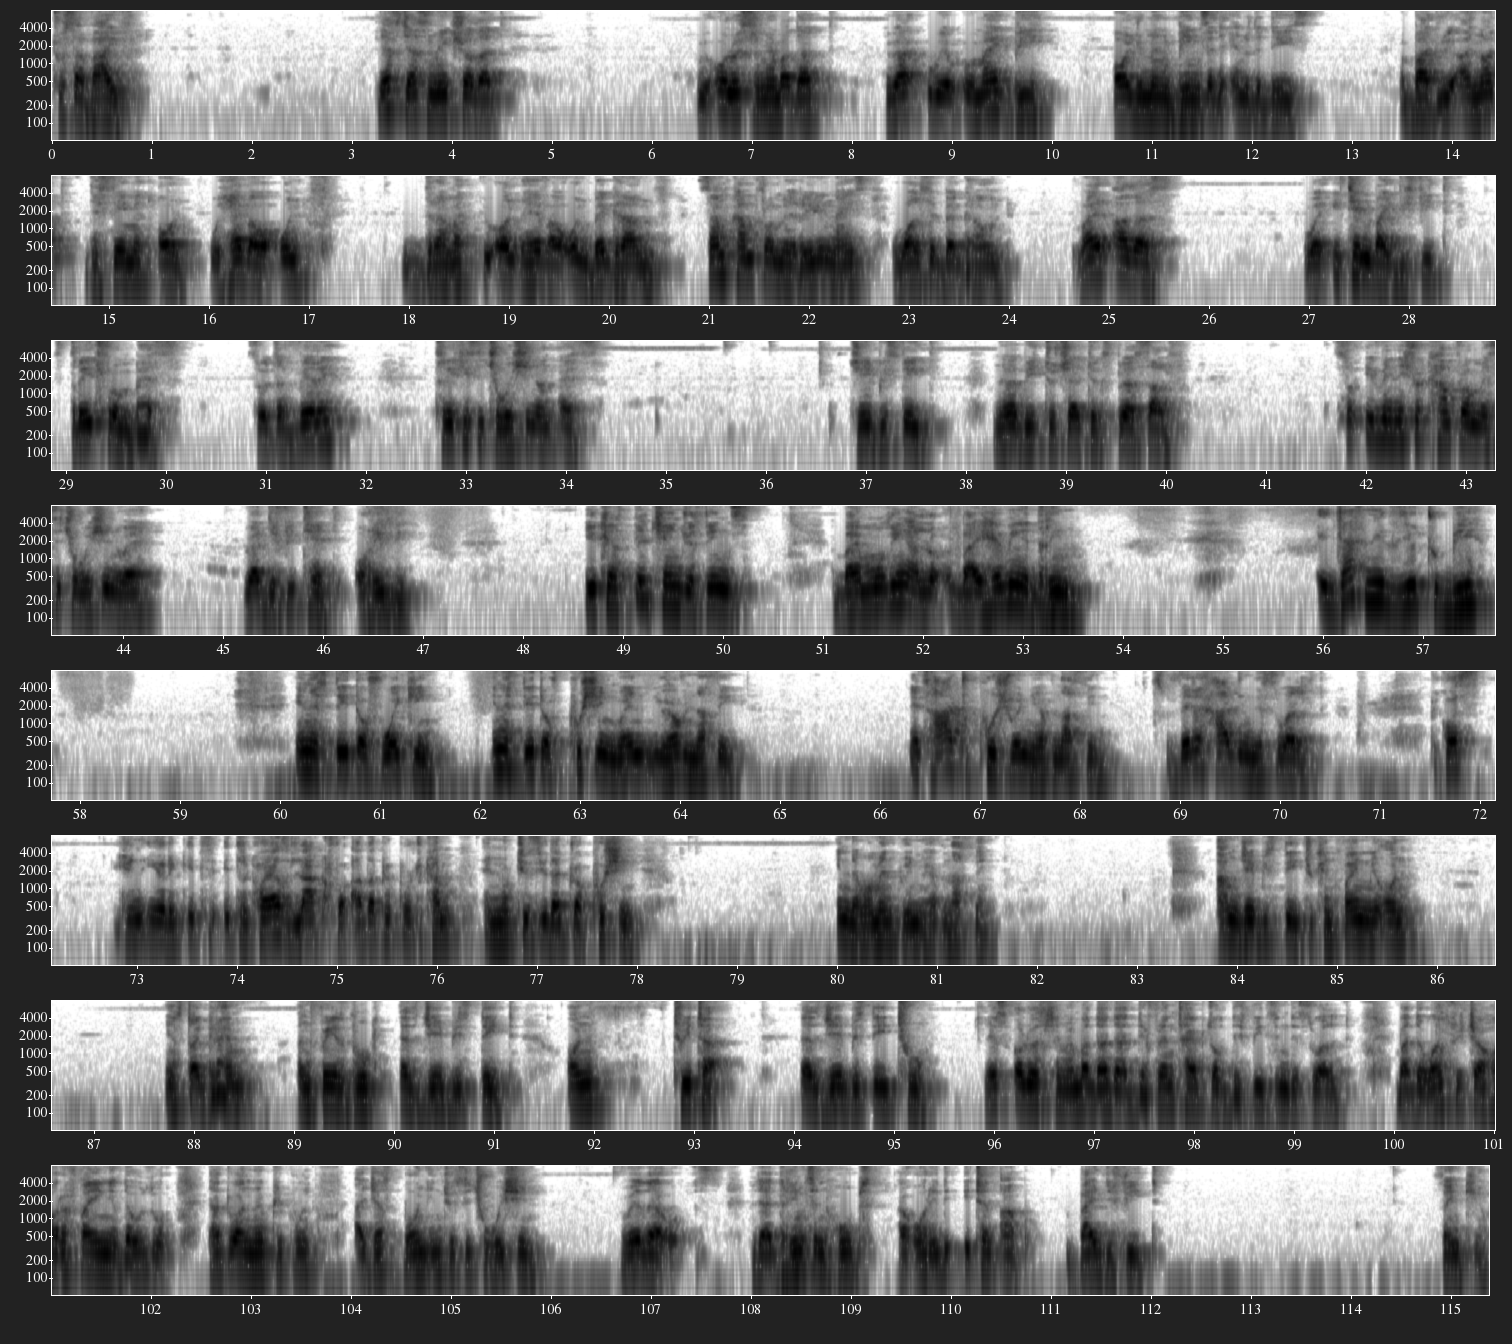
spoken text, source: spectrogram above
to survive. Let's just make sure that we always remember that we, are, we, we might be all human beings at the end of the days, but we are not the same at all. We have our own drama, we all have our own backgrounds. Some come from a really nice, wealthy background, while others were eaten by defeat straight from birth. So it's a very tricky situation on earth. JB state, never be too shy to express yourself. So even if you come from a situation where you are defeated already, you can still change your things by moving along, by having a dream. It just needs you to be in a state of working, in a state of pushing when you have nothing. It's hard to push when you have nothing. It's very hard in this world because you, you, it, it requires luck for other people to come and notice you that you are pushing in the moment when you have nothing. I'm JB State. You can find me on Instagram and Facebook as JB State, on Twitter as JB State 2. Let's always remember that there are different types of defeats in this world, but the ones which are horrifying is those that one where people are just born into a situation where their, their dreams and hopes are already eaten up by defeat. Thank you.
